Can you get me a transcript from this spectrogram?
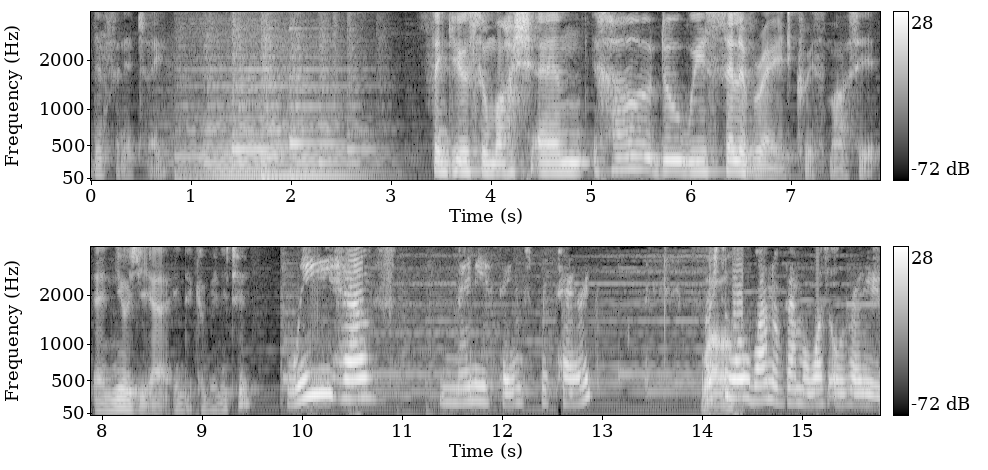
Definitely. Thank you so much. Um, how do we celebrate Christmas and New Year in the community? We have many things prepared. First of all, one of them was already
